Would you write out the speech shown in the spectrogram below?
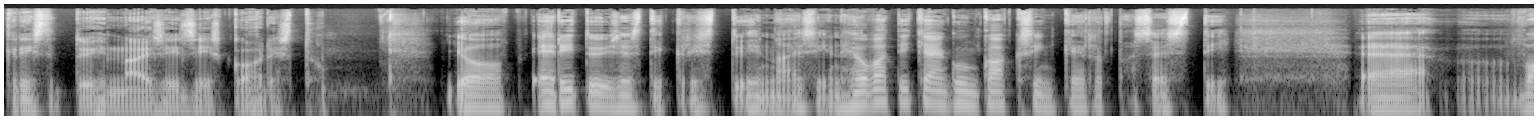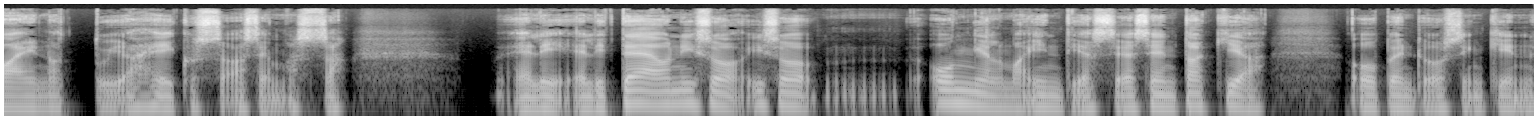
kristittyihin naisiin siis kohdistuu. Joo, erityisesti kristittyihin naisiin. He ovat ikään kuin kaksinkertaisesti vainottuja heikossa asemassa. Eli, eli tämä on iso, iso ongelma Intiassa ja sen takia Open Doorsinkin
